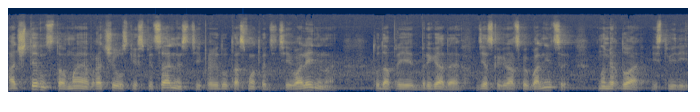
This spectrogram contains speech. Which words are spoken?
А 14 мая врачи узких специальностей проведут осмотр детей Валенина. Туда приедет бригада детской городской больницы номер 2 из Твери.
